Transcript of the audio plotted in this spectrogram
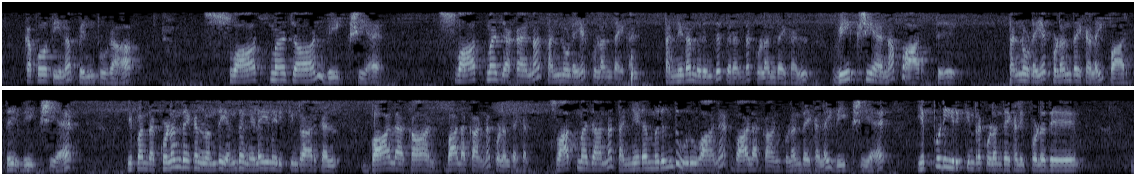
கபோதினா பெண்புறா. ஸ்வாத்மஜான் வீக்ஷிய. ஸ்வாத்மஜகன தன்னுடைய குழந்தைகள். தன்னிடமிருந்து பிறந்த குழந்தைகள். வீக்ஷியன பார்த்து. தன்னுடைய குழந்தைகளை பார்த்து வீக்ஷிய. இப்ப அந்த குழந்தைகள் வந்து எந்த நிலையில் இருக்கின்றார்கள்? பாலகான். பாலகான் குழந்தைகள். சுவாத்மஜான்னா தன்னிடமிருந்து உருவான பாலகான் குழந்தைகளை வீக்ஷிய. எப்படி இருக்கின்ற குழந்தைகள் இப்பொழுது?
